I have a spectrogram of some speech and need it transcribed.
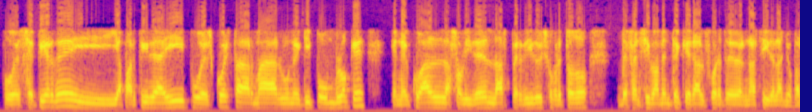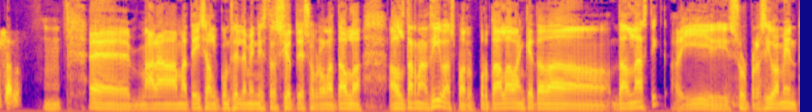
pues se pierde y a partir de ahí pues cuesta armar un equipo, un bloque en el cual la solidez la has perdido y sobre todo defensivamente que era el fuerte del Nazi del año pasado. Mm -hmm. eh, ara mateix el Consell d'Administració té sobre la taula alternatives per portar a la banqueta de, del Nàstic. Ahir, sorpresivament,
